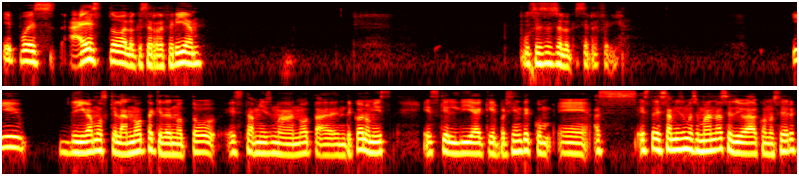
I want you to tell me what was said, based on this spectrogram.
Y pues a esto, a lo que se refería, pues eso es a lo que se refería. Y digamos que la nota que denotó esta misma nota en The Economist es que el día que el presidente, eh, esta, esa misma semana se dio a conocer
